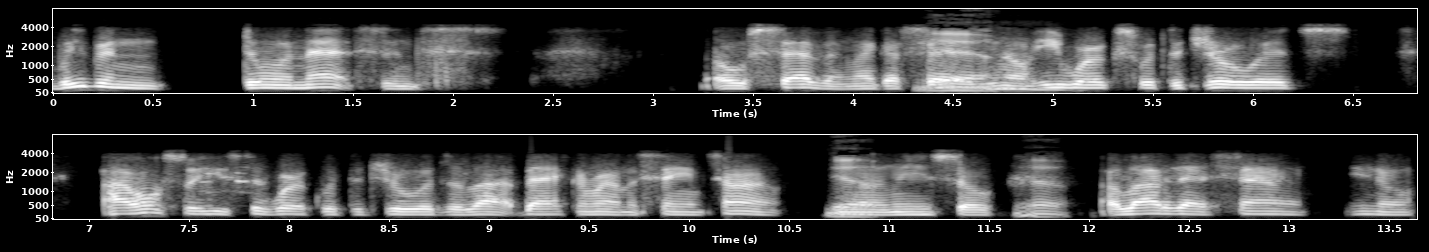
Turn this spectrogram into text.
we've been doing that since 07 like i said Yeah. you know he works with the druids i also used to work with the druids a lot back around the same time you know yeah, what i mean so yeah, a lot of that sound you know.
